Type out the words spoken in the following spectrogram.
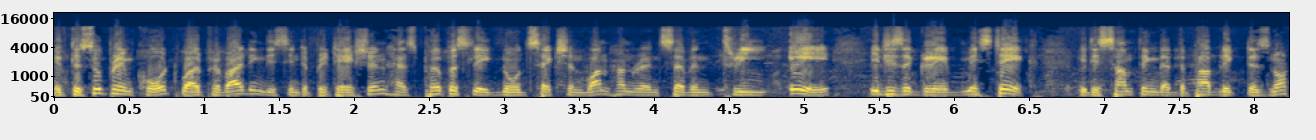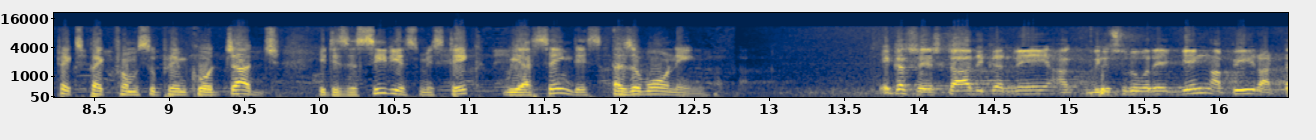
if the Supreme Court, while providing this interpretation, has purposely ignored Section 107.3a, it is a grave mistake. It is something that the public does not expect from a Supreme Court judge. It is a serious mistake. We are saying this as a warning. ඒක ශ්‍රේෂ්ඨාධිකරණයේ විනිසුරුවරයෙක්ගෙන් අපි රට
